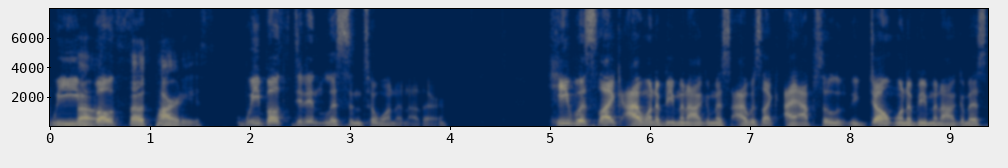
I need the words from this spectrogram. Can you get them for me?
We both, both both parties. we both didn't listen to one another. He was like, I want to be monogamous. I was like, I absolutely don't want to be monogamous.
